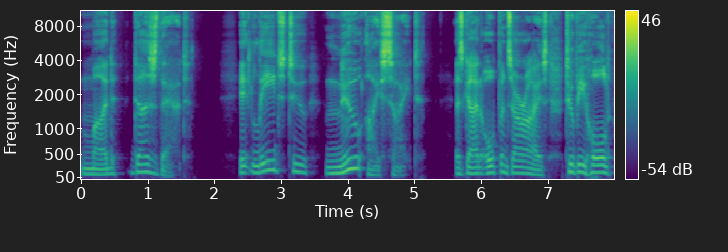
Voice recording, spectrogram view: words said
mud does that. It leads to new eyesight as God opens our eyes to behold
